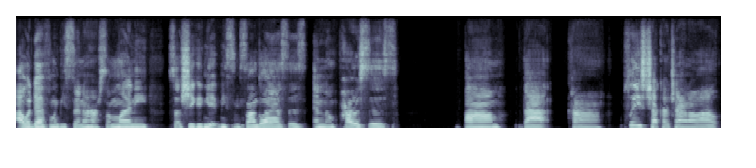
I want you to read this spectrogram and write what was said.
I would definitely be sending her some money so she can get me some sunglasses and them purses. Bomb.com. Please check her channel out.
